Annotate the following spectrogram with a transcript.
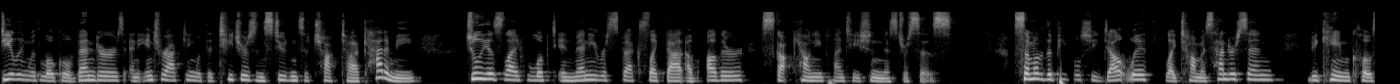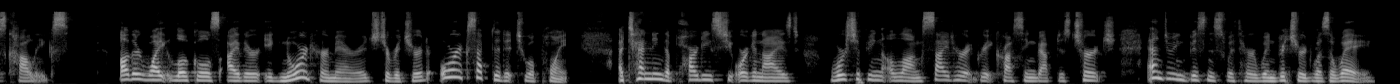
dealing with local vendors, and interacting with the teachers and students of Choctaw Academy, Julia's life looked in many respects like that of other Scott County plantation mistresses. Some of the people she dealt with, like Thomas Henderson, became close colleagues. Other white locals either ignored her marriage to Richard or accepted it to a point, attending the parties she organized, worshiping alongside her at Great Crossing Baptist Church, and doing business with her when Richard was away.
